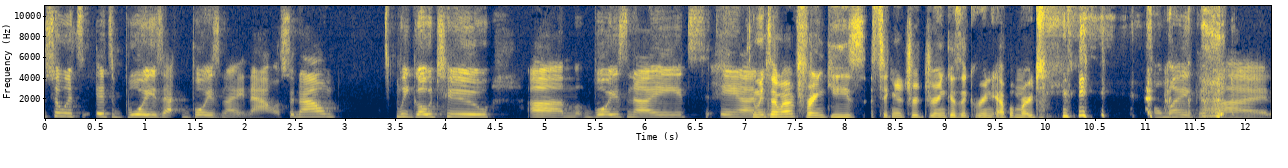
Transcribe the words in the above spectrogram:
so it's it's boys at boys night now. So now now we go to um boys night and can we talk about frankie's signature drink as a green apple martini? Oh my god.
